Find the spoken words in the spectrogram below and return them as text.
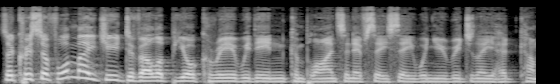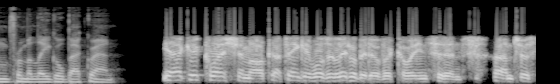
So, Christoph, what made you develop your career within compliance and FCC when you originally had come from a legal background? Yeah, good question, Mark. I think it was a little bit of a coincidence and just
